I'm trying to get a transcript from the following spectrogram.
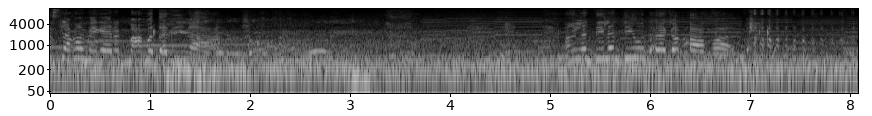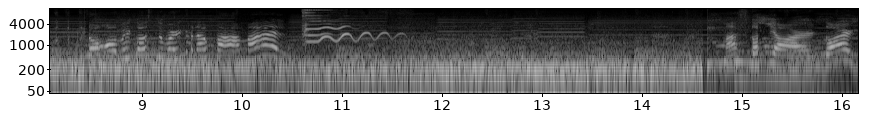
Tumakas lang kami kaya nagmamadali na. Ang landi-landi mo talaga, Kamal. Loko, may customer ka ng Kamal. Mascot yarn. Dord!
